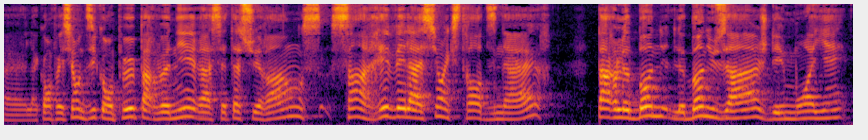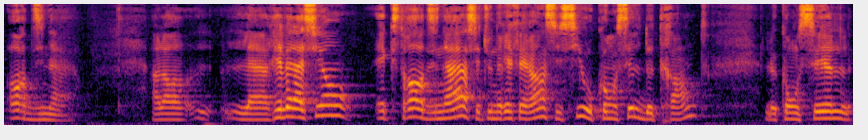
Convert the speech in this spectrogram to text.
Euh, la confession dit qu'on peut parvenir à cette assurance sans révélation extraordinaire par le bon, usage des moyens ordinaires. Alors, la révélation extraordinaire, c'est une référence ici au Concile de Trente, le concile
